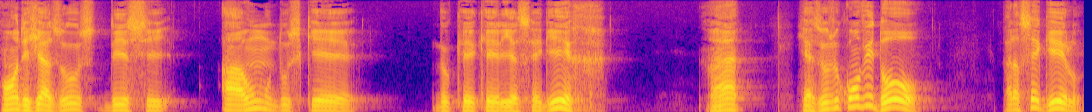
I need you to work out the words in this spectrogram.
onde Jesus disse a um dos que do que queria seguir, é? Jesus o convidou para segui-lo,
